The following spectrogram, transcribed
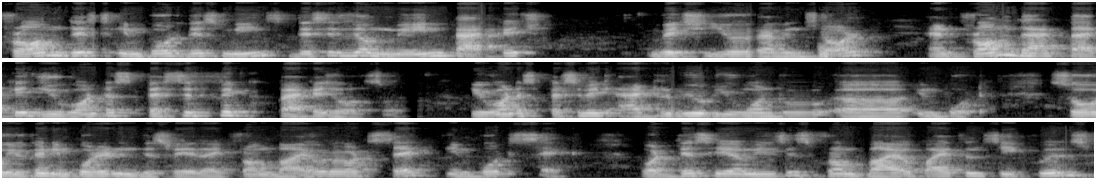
from this import this means, this is your main package which you have installed. And from that package, you want a specific package also. You want a specific attribute you want to uh, import. So you can import it in this way, like from bio.seq, import seq. What this here means is from biopython sequence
